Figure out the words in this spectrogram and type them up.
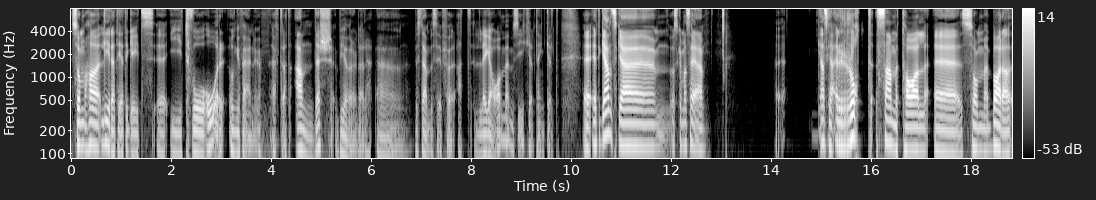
som har lirat i At the Gates eh, i två år ungefär nu efter att Anders Björler eh, bestämde sig för att lägga av med musik helt enkelt. Eh, ett ganska, eh, vad ska man säga, eh, ganska rått samtal eh, som bara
